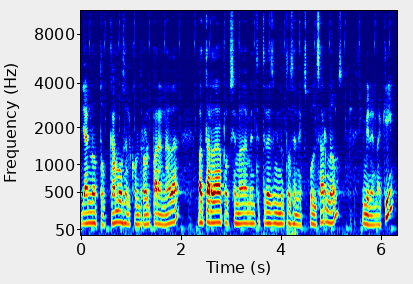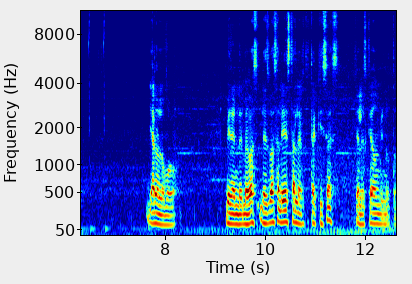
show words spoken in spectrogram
ya no tocamos el control para nada. Va a tardar aproximadamente 3 minutos en expulsarnos. Y miren aquí, ya no lo muevo. Miren, les va a salir esta alerta quizás. Ya les queda un minuto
